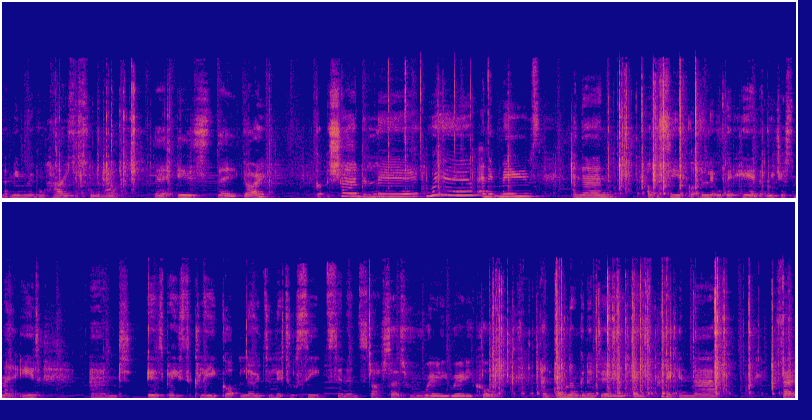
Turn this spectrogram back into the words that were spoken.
let me move, oh Harry's just falling out. There is, there you go, got the chandelier, woo, and it moves. And then obviously you've got the little bit here that we just made and it's basically got loads of little seats in and stuff. So it's really, really cool. And all I'm gonna do is put it in there so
